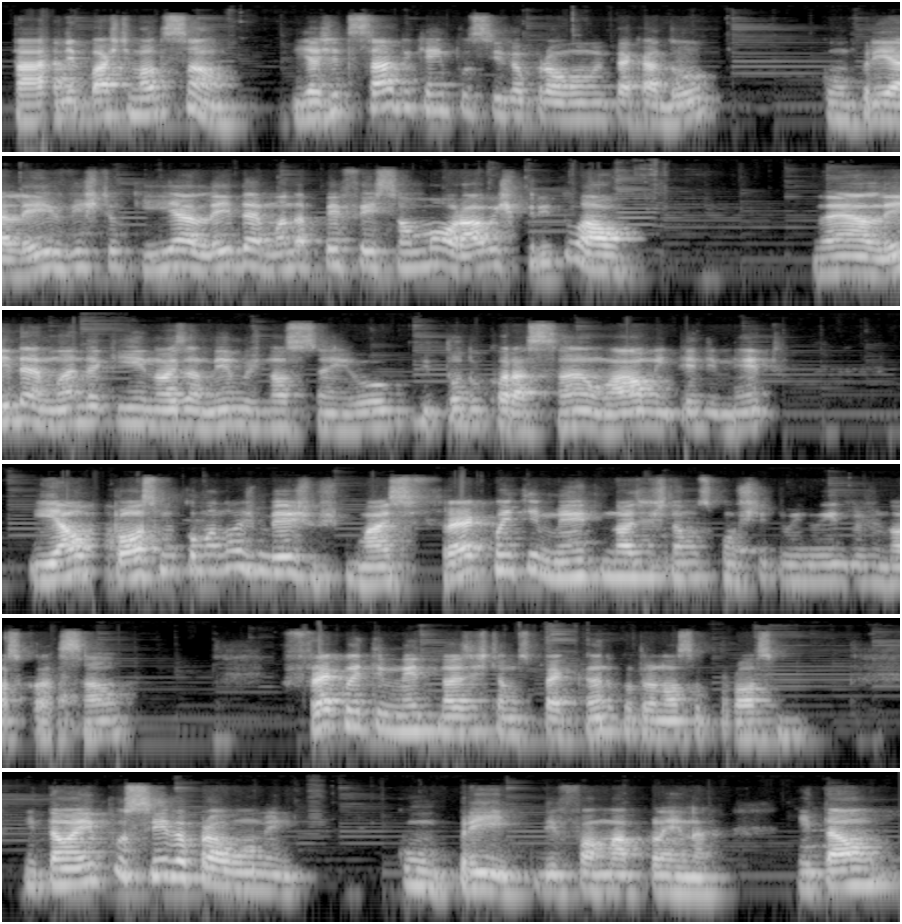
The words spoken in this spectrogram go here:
está debaixo de maldição. E a gente sabe que é impossível para um homem pecador cumprir a lei, visto que a lei demanda perfeição moral e espiritual. Né? A lei demanda que nós amemos nosso Senhor de todo o coração, alma, entendimento. E ao próximo como a nós mesmos. Mas frequentemente nós estamos constituindo ídolos no nosso coração, frequentemente nós estamos pecando contra o nosso próximo. Então é impossível para o homem cumprir de forma plena. Então,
